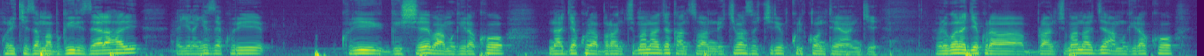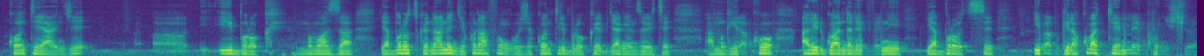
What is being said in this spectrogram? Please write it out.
Nkurikiza amabwiriza yarahari. Ndagenda ngeze kuri kuri gishe bambwira ko najya kureba buranshi manager akansobanurira ikibazo kiri kuri konti yanjye. Nubwo nagiye kureba buranshi manager ambwira ko konti yanjye iri boroke mubaza yaborotswe nane ngiye ko nafunguje konti iri boroke byagenze bite? Ambwira ko ari rwanda reveni yaborotse ibabwira ko batemeye kunyishyura.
